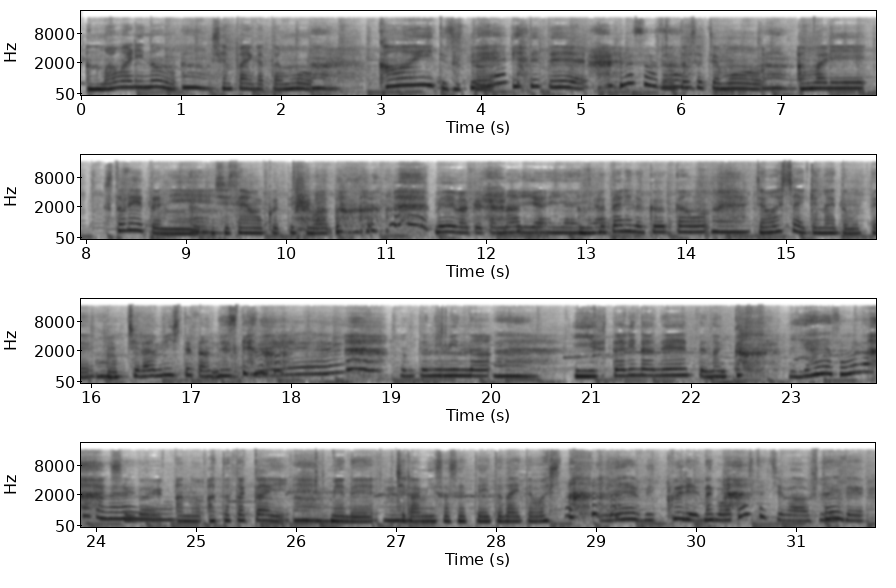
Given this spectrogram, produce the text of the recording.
あの周りのん。先輩方もうん「可愛いってずっと言ってて私たちもん。あんまりストレートに視線を送ってしまうと 迷惑かなっていやいやいや。人の空間を邪魔しちゃいけないと思って、ん。もうチラ見してたんですけど、本当にみんないい二人だねってなんかいやいやそんなことないすごいあの温かい目でチラ見させていただいてました、えー、びっくり。なんか私たちは二人で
